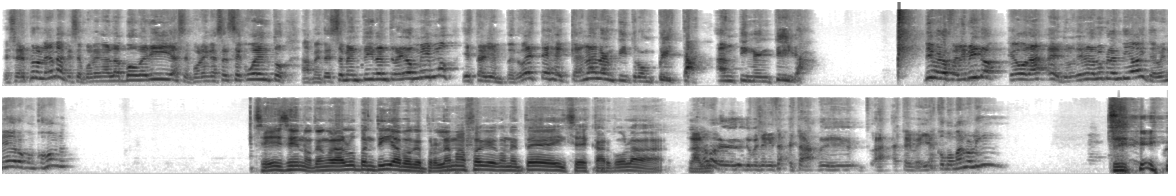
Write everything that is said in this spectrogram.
Ese es el problema, que se ponen a hablar boberías, se ponen a hacerse cuentos, a meterse mentira entre ellos mismos y está bien. Pero este es el canal antitrompista, antimentira. Dímelo, Felipito, ¿qué hola? Eh, ¿Tú no tienes la luz prendida hoy? Te ve negro con cojones. Sí, sí, no tengo la luz prendida porque el problema fue que conecté y se descargó la, la Ah, no, luz. porque yo pensé que está- está, eh, te veías como Manolín.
